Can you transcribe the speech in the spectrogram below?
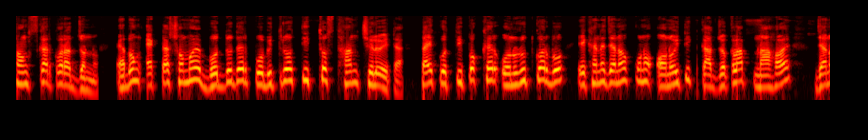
সংস্কার করার জন্য এবং একটা সময় বৌদ্ধদের পবিত্র তীর্থস্থান ছিল এটা। তাই কর্তৃপক্ষের অনুরোধ করব এখানে যেন কোনো অনৈতিক কার্যকলাপ না হয়, যেন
